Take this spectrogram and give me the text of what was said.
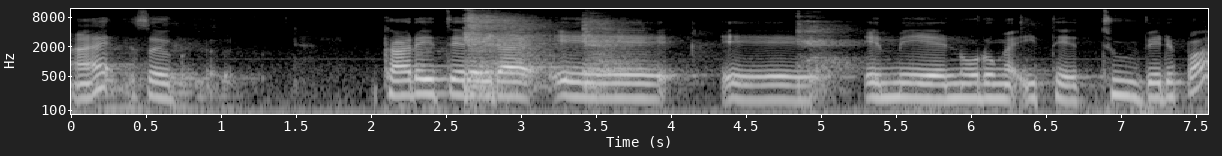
Ai, so, kāore i te reira e, e, e me nō runga i te tū verepa,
